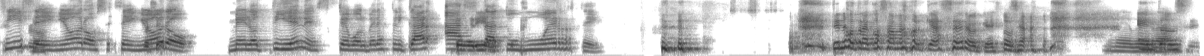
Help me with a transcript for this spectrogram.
sí, señor o señor, me lo tienes que volver a explicar hasta tu muerte. ¿Tienes otra cosa mejor que hacer o qué? O sea, entonces.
